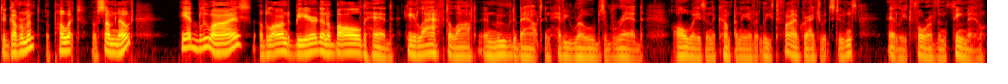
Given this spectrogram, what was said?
to government, a poet of some note. He had blue eyes, a blond beard, and a bald head. He laughed a lot and moved about in heavy robes of red, always in the company of at least five graduate students, at least four of them female.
